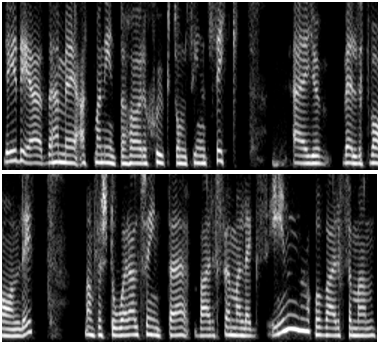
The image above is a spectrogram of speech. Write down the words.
det är det, det här med att man inte har sjukdomsinsikt är ju väldigt vanligt man förstår alltså inte varför man läggs in och varför man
